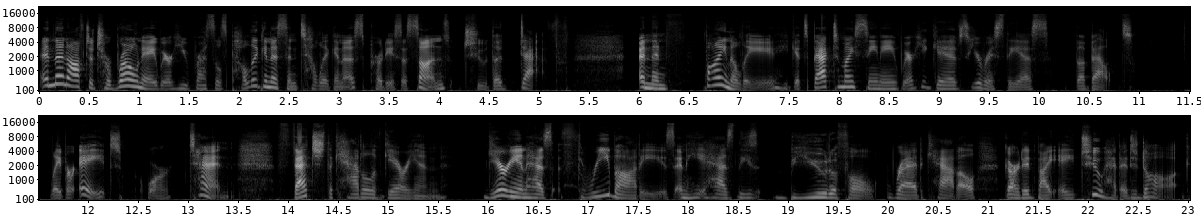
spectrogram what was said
and then off to Torone, where he wrestles Polygonus and Telegonus, Proteus' sons, to the death. And then finally, he gets back to Mycenae, where he gives Eurystheus the belt. Labor 8, or 10. Fetch the cattle of Geryon. Geryon has three bodies, and he has these beautiful red cattle guarded by a two headed dog.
